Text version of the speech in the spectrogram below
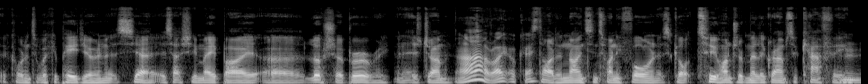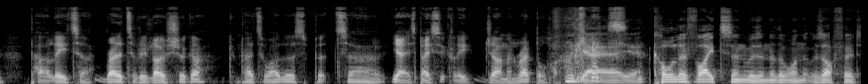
according to Wikipedia, and it's yeah, it's actually made by uh, Loscher Brewery, and it is German. Ah, right, okay. It started in 1924, and it's got 200 milligrams of caffeine mm. per liter, relatively low sugar compared to others. But uh, yeah, it's basically German Red Bull. yeah, yeah. Cola Weizen was another one that was offered.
